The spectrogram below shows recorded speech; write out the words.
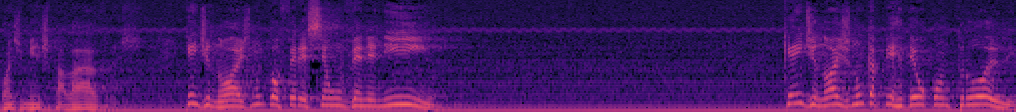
com as minhas palavras? Quem de nós nunca ofereceu um veneninho? Quem de nós nunca perdeu o controle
